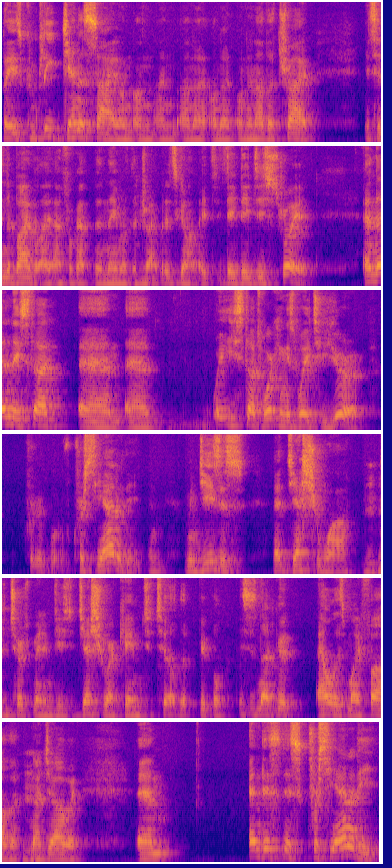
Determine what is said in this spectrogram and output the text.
pays complete genocide on on on on, a, on, a, on another tribe. It's in the Bible. I, I forgot the name of the tribe, but it's gone. It, they they destroy it, and then they start. Um, uh, he starts working his way to Europe, Christianity, and I mean Jesus. At Jeshua, the church made him Jesus. Jeshua came to tell the people, "This is not good. El is my father, not Yahweh." Um, and this, this Christianity,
